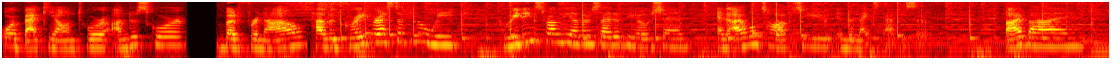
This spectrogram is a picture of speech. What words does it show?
or Beccy on tour underscore. But for now, have a great rest of your week. Greetings from the other side of the ocean, and I will talk to you in the next episode. Bye bye.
